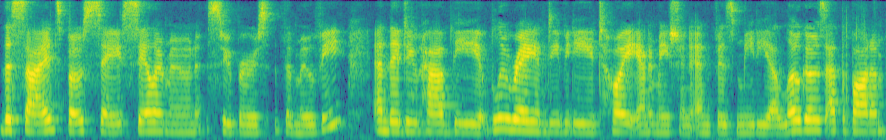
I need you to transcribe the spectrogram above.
The sides both say Sailor Moon Supers the movie, and they do have the Blu-ray and DVD, Toei Animation, and Viz Media logos at the bottom,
